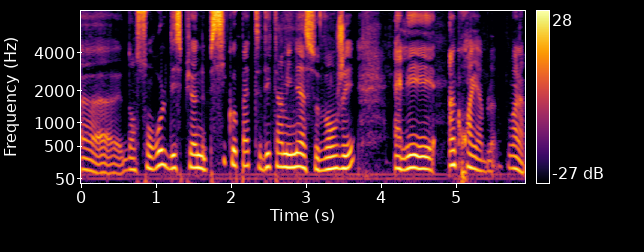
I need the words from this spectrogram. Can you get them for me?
euh, dans son rôle d'espionne psychopathe déterminée à se venger, elle est incroyable. Voilà.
